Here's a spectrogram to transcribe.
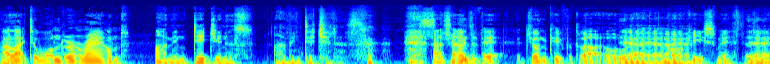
I like to wander around. I'm indigenous. I'm indigenous. That sounds a bit John Cooper Clarke or Yeah, uh, yeah, Mark yeah. E. Smith, doesn't Yeah,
